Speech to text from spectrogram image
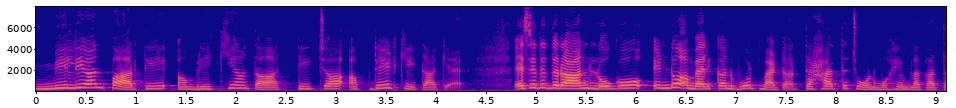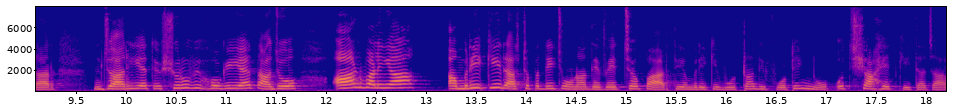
ਮਿਲੀਅਨ ਭਾਰਤੀ ਅਮਰੀਕੀਆਂ ਦਾ ਟੀਚਾ ਅਪਡੇਟ ਕੀਤਾ ਗਿਆ ਹੈ। ਇਸੇ ਦੇ ਦੌਰਾਨ ਲੋਗੋ ਇੰਡੋ ਅਮਰੀਕਨ ਵੋਟ ਮੈਟਰ ਤਹਿਤ ਚੋਣ ਮੁਹਿੰਮ ਲਗਾਤਾਰ ਜਾਰੀ ਹੈ ਤੇ ਸ਼ੁਰੂ ਵੀ ਹੋ ਗਈ ਹੈ ਤਾਂ ਜੋ ਆਉਣ ਵਾਲੀਆਂ ਅਮਰੀਕੀ ਰਾਸ਼ਟਰਪਤੀ ਚੋਣਾਂ ਦੇ ਵਿੱਚ ਭਾਰਤੀ ਅਮਰੀਕੀ ਵੋਟਰਾਂ ਦੀ VOTING ਨੂੰ ਉਤਸ਼ਾਹਿਤ ਕੀਤਾ ਜਾ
